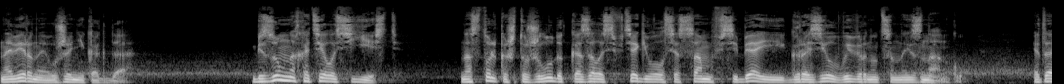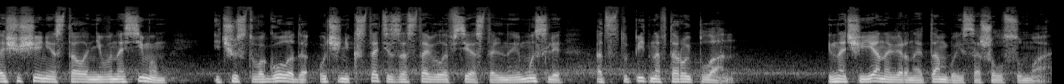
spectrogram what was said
Наверное, уже никогда. Безумно хотелось есть. Настолько, что желудок, казалось, втягивался сам в себя и грозил вывернуться наизнанку. Это ощущение стало невыносимым, и чувство голода очень кстати заставило все остальные мысли отступить на второй план – Иначе я, наверное, там бы и сошел с ума.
